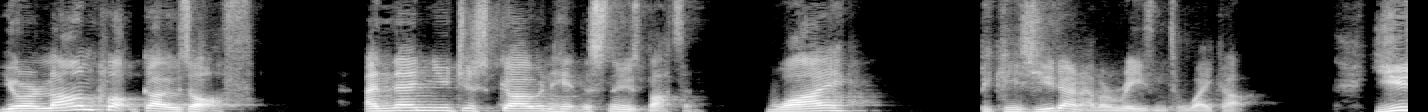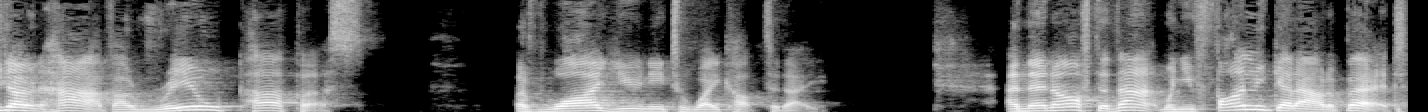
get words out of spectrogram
your alarm clock goes off, and then you just go and hit the snooze button. Why? because you don't have a reason to wake up. You don't have a real purpose of why you need to wake up today. And then after that, when you finally get out of bed,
